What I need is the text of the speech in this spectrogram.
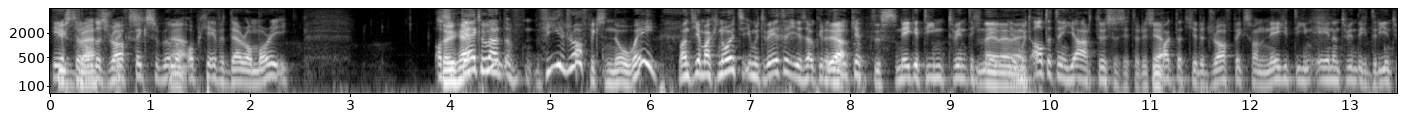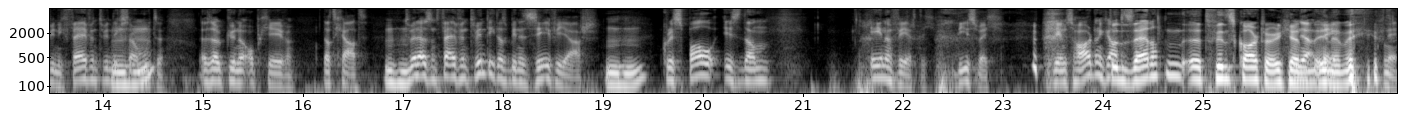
eerste ronde draft picks. willen opgeven. Daryl Morey. Ik- Als Zou je kijkt naar de vier draft picks, no way. Want je mag nooit, je moet weten, je zou kunnen Ja, denken het is... 19, 20, Nee, nee, nee, je moet altijd een jaar tussen zitten. Dus Ja. pak dat je de draft picks van 19, 21, 23, 25 zou Mhm. moeten. Dat zou kunnen opgeven. Dat gaat. Mhm. 2025, dat is binnen zeven jaar. Mhm. Chris Paul is dan 41. Die is weg. James Harden gaat, Tenzij dat een, het Vince Carter gen Ja, in nee. hem heeft. nee.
